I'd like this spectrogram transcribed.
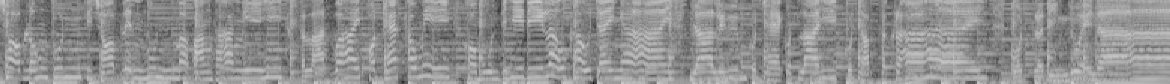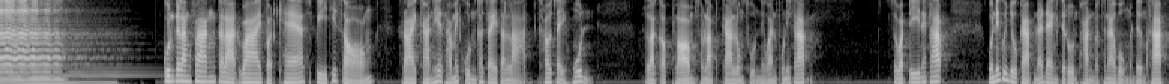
ที่ชอบลงทุนที่ชอบเล่นหุ้นมาฟังทางนี้ ตลาดวายพอดแคสต์เขามี ข้อมูลดีดีๆเล่าเข้าใจง่าย อย่าลืมกดแชร์กดไลค์กด Subscribe กดกระดิ่งด้วยนะ คุณกำลังฟังตลาดวายพอดแคสต์ปีที่ 2 รายการที่จะทำให้คุณเข้าใจตลาดเข้าใจหุ้น แล้วก็พร้อมสำหรับการลงทุนในวันพรุ่งนี้ครับ สวัสดีนะครับ วันนี้คุณอยู่กับน้าแดงจรูญพันธ์พัฒนาวงศ์เหมือนเดิมครับ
